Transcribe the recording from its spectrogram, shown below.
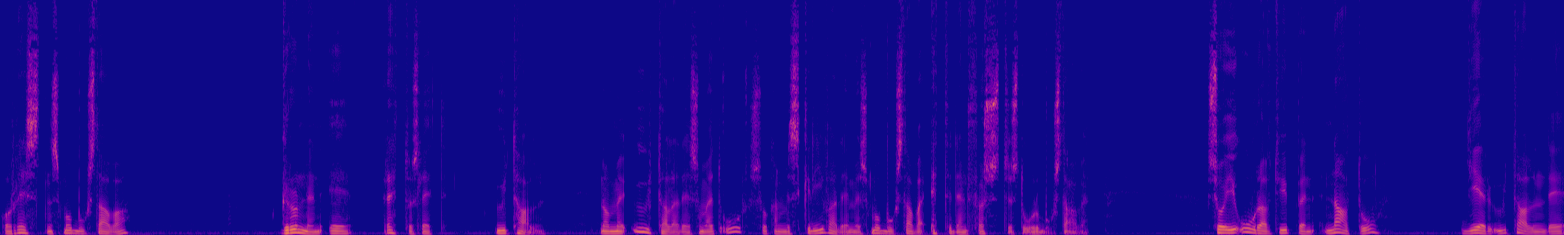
og resten små bokstaver. Grunnen er rett og slett uttalen. Når vi uttaler det som et ord, så kan vi skrive det med små bokstaver etter den første store bokstaven. Så i ord av typen Nato gjer uttalen det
